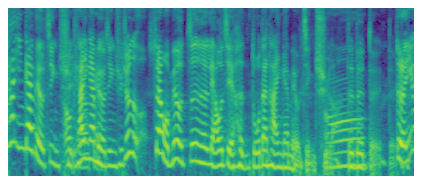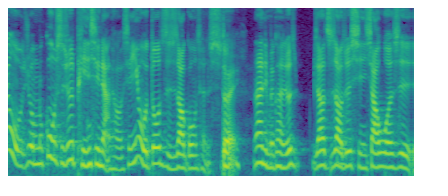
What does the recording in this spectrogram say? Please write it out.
他应该没有进去，okay, okay. 他应该没有进去。就是虽然我没有真的了解很多，但他应该没有进去啊。Oh. 对对对对，对，因为我觉得我们故事就是平行两条线，因为我都只知道工程师。对，那你们可能就是比较知道就是行销或者是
